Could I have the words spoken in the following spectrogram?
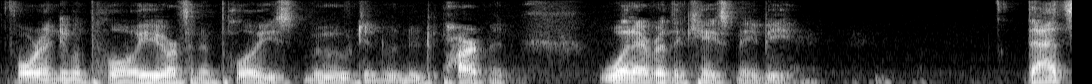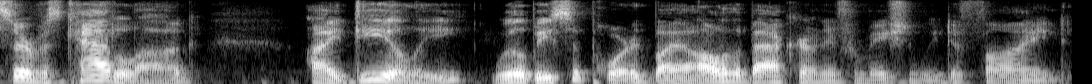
for a new employee or if an employee's moved into a new department, whatever the case may be. That service catalog ideally will be supported by all of the background information we defined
